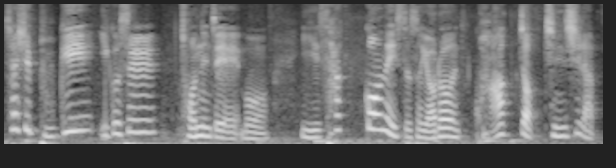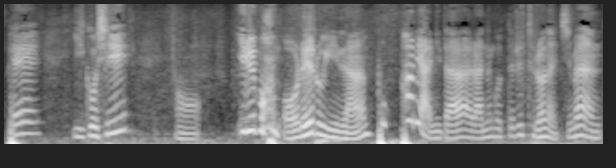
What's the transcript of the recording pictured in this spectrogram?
사실 북이 이것을 저는 이제 뭐 이 사건에 있어서 여러 과학적 진실 앞에 이것이 어, 일본 어뢰로 인한 폭 발이 아니다라는 것들을 드러냈지만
